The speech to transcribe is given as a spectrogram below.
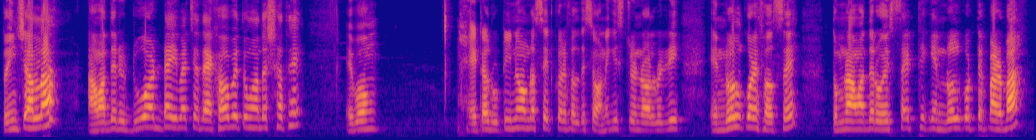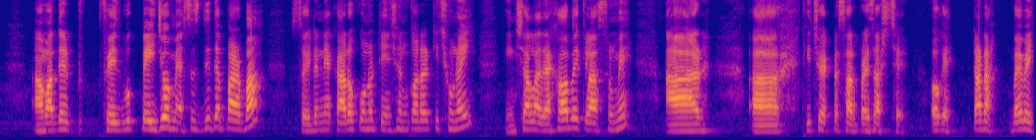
তো ইনশাল্লাহ আমাদের ডু ডুয়ার ডাই ব্যাচে দেখা হবে তোমাদের সাথে এবং এটা রুটিনও আমরা সেট করে ফেলতেছি। অনেক স্টুডেন্ট অলরেডি এনরোল করে ফেলছে। তোমরা আমাদের ওয়েবসাইট থেকে এনরোল করতে পারবা। আমাদের ফেসবুক পেজেও মেসেজ দিতে পারবা। সো এটা নিয়ে কারও কোনো টেনশন করার কিছু নাই। ইনশাল্লাহ দেখা হবে ক্লাসরুমে আর কিছু একটা সারপ্রাইজ আসছে। ওকে টাটা বাই বাই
